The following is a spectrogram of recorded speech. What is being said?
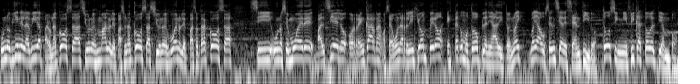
Uno viene a la vida para una cosa, si uno es malo le pasa una cosa, si uno es bueno le pasa otra cosa, si uno se muere va al cielo o reencarna, o según la religión, pero está como todo planeadito, no hay, no hay ausencia de sentido, todo significa todo el tiempo.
